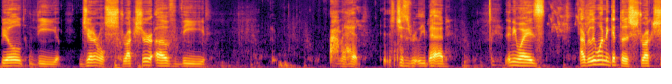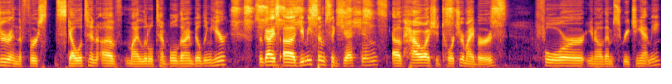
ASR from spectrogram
build the general structure of the... Ah, my head. It's just really bad. Anyways, I really want to get the structure and the first skeleton of my little temple that I'm building here. So guys, uh, give me some suggestions of how I should torture my birds for, you know, them screeching at me.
